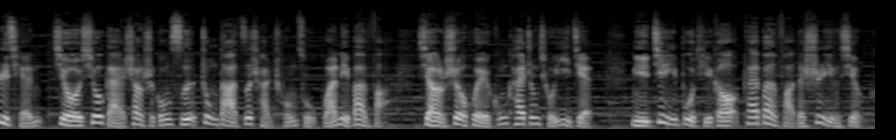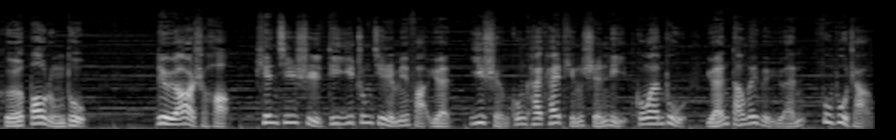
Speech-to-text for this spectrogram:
日前就修改上市公司重大资产重组管理办法向社会公开征求意见，拟进一步提高该办法的适应性和包容度。六月二十号，天津市第一中级人民法院一审公开开庭审理公安部原党委委员、副部长、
